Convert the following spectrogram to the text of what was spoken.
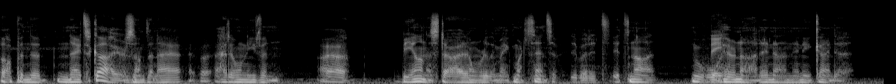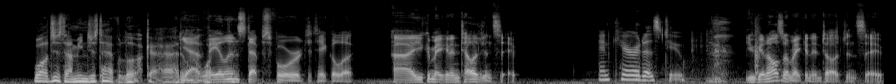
up in the night sky or something. I I don't even. Uh, be honest, I don't really make much sense of it. But it's it's not. They- We're not in on any kind of. Well, just I mean, just have a look. I, I don't Yeah, know. what- Valen steps forward to take a look. Uh, you can make an intelligence save. And Kara does too. You can also make an intelligence save.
